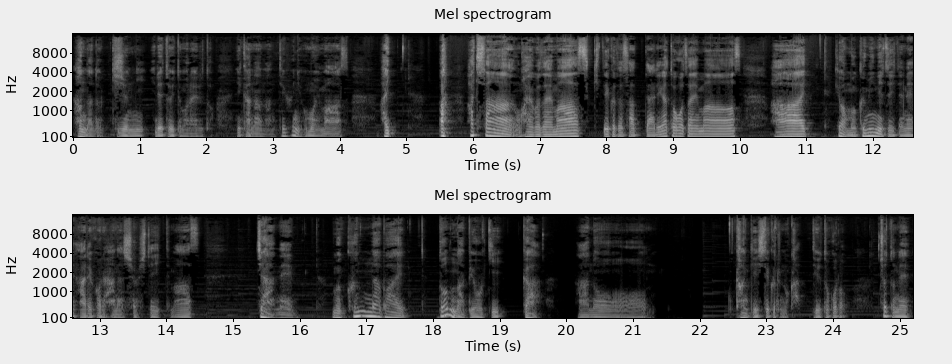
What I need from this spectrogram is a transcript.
判断の基準に入れといてもらえるといいかななんていうふうに思います。はい。ハチさん、おはようございます。来てくださってありがとうございます。はい。今日はむくみについてね、あれこれ話をしていってます。じゃあね、むくんだ場合、どんな病気が、あのー、関係してくるのかっていうところ、ちょっとね、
